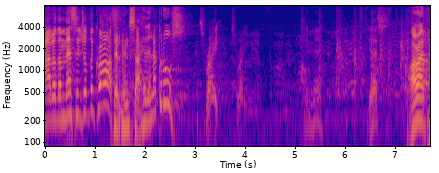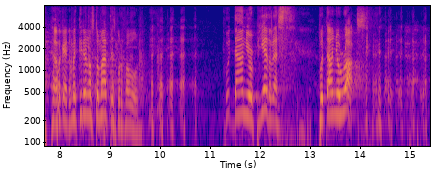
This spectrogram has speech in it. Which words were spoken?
out of the message of the cross. del mensaje de la cruz. That's right. That's right. Amen. Yes. All right, Ok, no me tiren los tomates, por favor. put down your piedras. Put down your rocks.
